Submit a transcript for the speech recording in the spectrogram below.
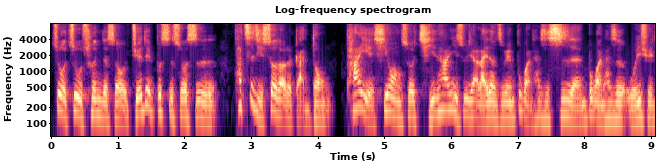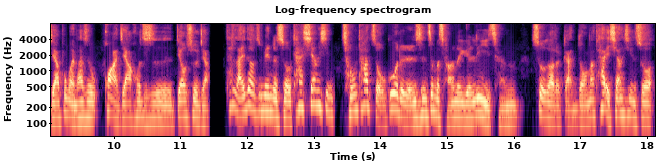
做驻村的时候，绝对不是说是他自己受到的感动，他也希望说其他艺术家来到这边，不管他是诗人，不管他是文学家，不管他是画家或者是雕塑家，他来到这边的时候，他相信从他走过的人生这么长的一个历程受到的感动，那他也相信说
